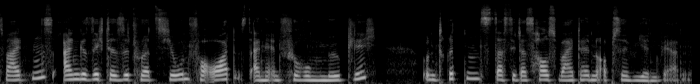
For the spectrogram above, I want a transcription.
Zweitens, angesichts der Situation vor Ort ist eine Entführung möglich. Und drittens, dass sie das Haus weiterhin observieren werden.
